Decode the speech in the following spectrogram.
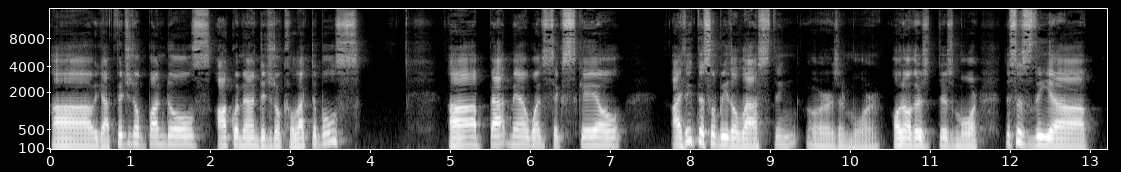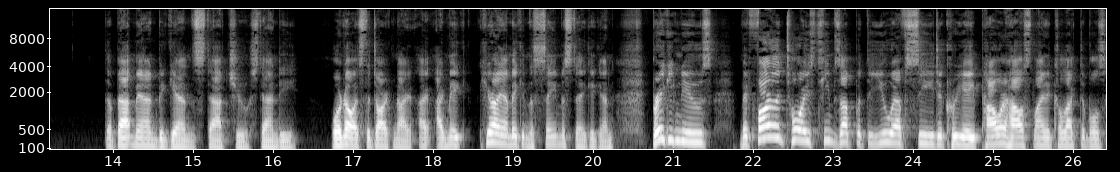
Uh, we got digital bundles, Aquaman digital collectibles, uh, Batman 1 6 scale. I think this will be the last thing, or is there more? Oh no, there's there's more. This is the uh, the Batman Begins statue, standee. Or no, it's the Dark Knight. I, I make here I am making the same mistake again. Breaking news: McFarlane Toys teams up with the UFC to create Powerhouse line of collectibles.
